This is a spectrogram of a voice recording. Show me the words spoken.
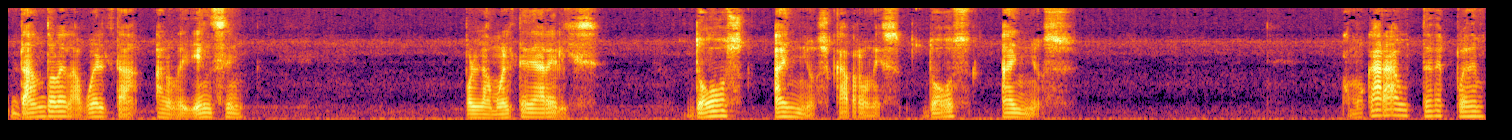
dándole la vuelta a lo de Jensen por la muerte de Arelis. Dos años, cabrones. Dos años. ¿Cómo cara ustedes pueden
